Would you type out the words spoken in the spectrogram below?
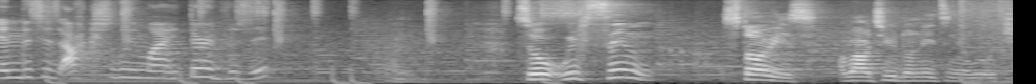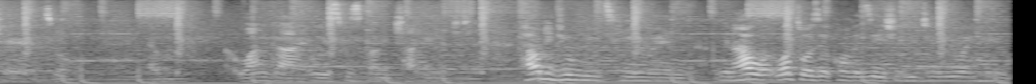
And this is actually my third visit. So we've seen stories about you donating a wheelchair to one guy who is physically challenged. How did you meet him and I mean how what was the conversation between you and him?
